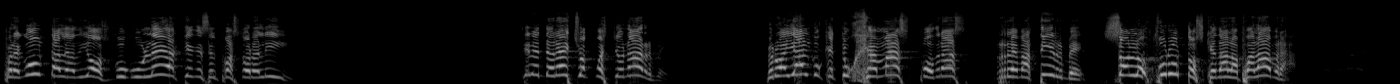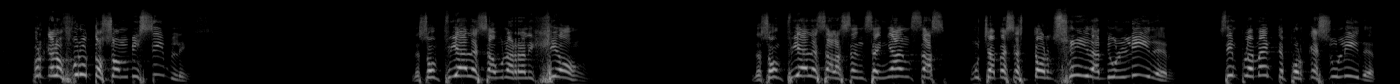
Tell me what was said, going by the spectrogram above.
Pregúntale a Dios, googlea quién es el pastor Elí. Tienes derecho a cuestionarme. Pero hay algo que tú jamás podrás rebatirme. Son los frutos que da la palabra. Porque los frutos son visibles. Le son fieles a una religión. Le son fieles a las enseñanzas muchas veces torcidas de un líder. Simplemente porque es su líder.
